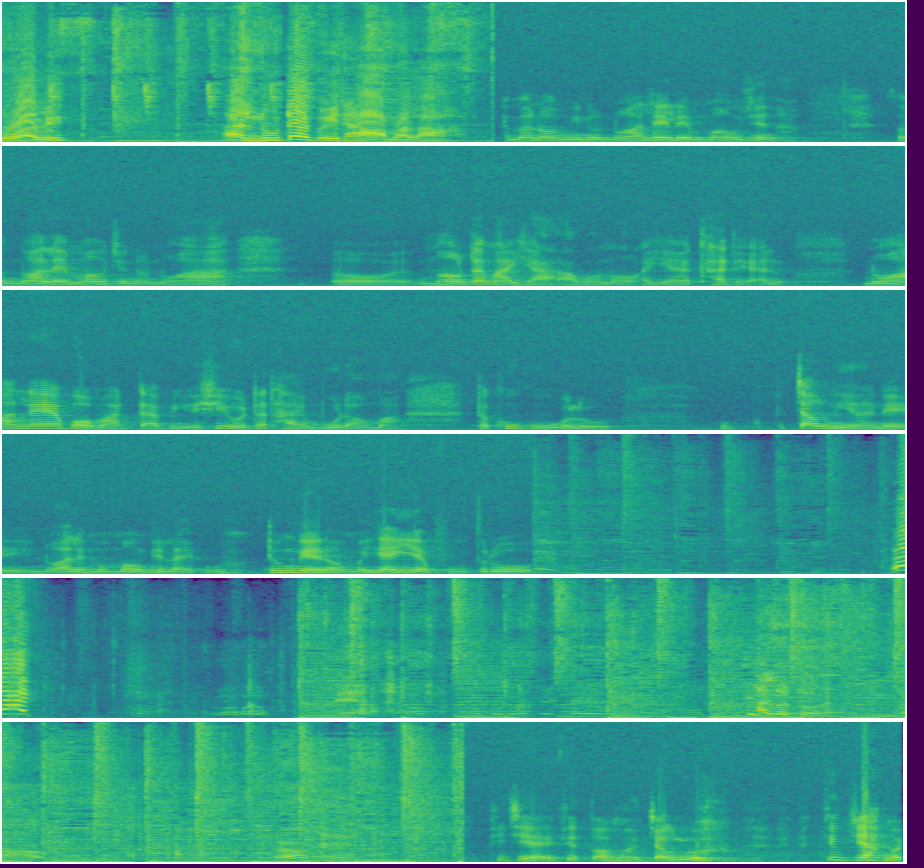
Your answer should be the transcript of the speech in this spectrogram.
ဟိုကလေအဲလူတက်ပေးထားရမလားအမှန်တော့မင်းတို့နွားလဲလဲမောင်းချင်တာဆိုတော့နွားလဲမောင်းချင်တော့နွားဟိုမောင်းတက်မှရတာပေါ့နော်အရန်ခတ်တယ်အဲ့လိုနွားလဲပေါ်မှာတက်ပြီးအရှိကိုတက်ထိုင်ဖို့တောင်မှတခုခုအဲ့လိုဟိုကြောက်နေရတဲ့နွားလဲမမောင်းပြလိုက်ဘူးတုံးနေတော့မရိုက်ရဘူးသူတို့ လိုတော့ဖြစ်ချင်ရဖြစ်သွားမှကြောက်လို့ပြုတ်ကြမှ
